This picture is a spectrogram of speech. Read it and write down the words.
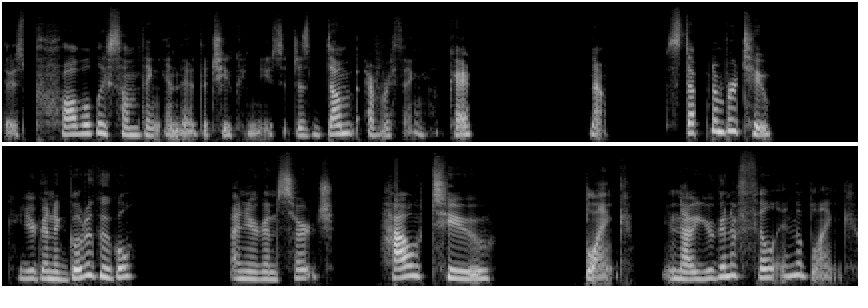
there's probably something in there that you can use. Just dump everything, okay? Now, step number two, you're going to go to Google and you're going to search how to blank. Now, you're going to fill in the blank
